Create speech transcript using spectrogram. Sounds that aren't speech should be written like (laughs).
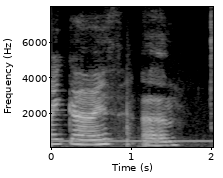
Alright guys, um,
